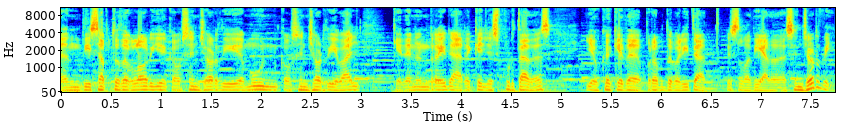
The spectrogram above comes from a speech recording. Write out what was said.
en dissabte de glòria, que el Sant Jordi amunt, que el Sant Jordi avall, queden enrere ara aquelles portades i el que queda a prop de veritat és la diada de Sant Jordi.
